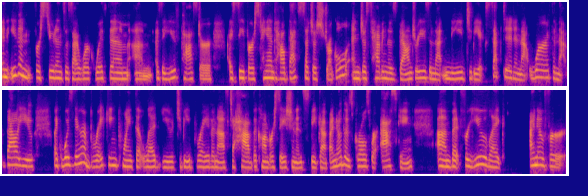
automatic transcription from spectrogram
and even for students, as I work with them um, as a youth pastor, I see firsthand how that's such a struggle and just having those boundaries and that need to be accepted and that worth and that value. Like, was there a breaking point that led you to be brave enough to have the conversation and speak up? I know those girls were asking, um, but for you, like, I know for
